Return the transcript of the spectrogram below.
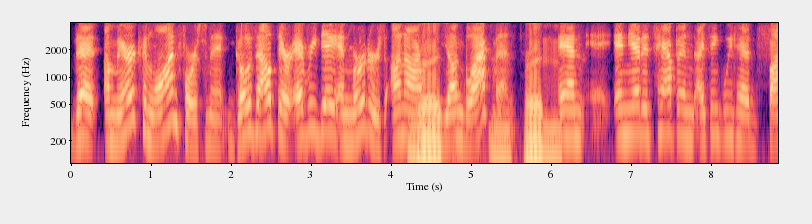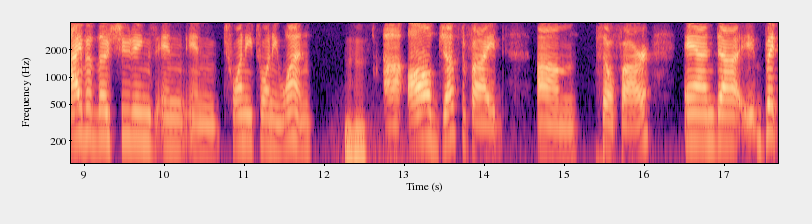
that american law enforcement goes out there every day and murders unarmed Right. young black men Right. and and yet it's happened i think we've had five of those shootings in in 2021 Mhm. uh, all justified um so far and uh but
